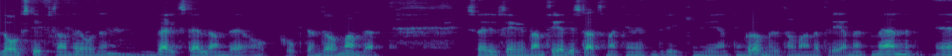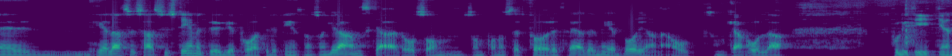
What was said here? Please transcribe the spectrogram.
lagstiftande och den verkställande och, och den dömande. Sverige ser vi ibland tredje statsmakten, jag vet inte vilken vi egentligen glömmer utav de andra tre. Men, men eh, hela så systemet bygger på att det finns någon som granskar och som, som på något sätt företräder medborgarna och som kan hålla politiken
